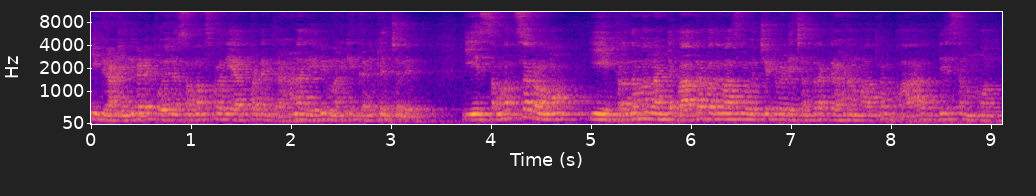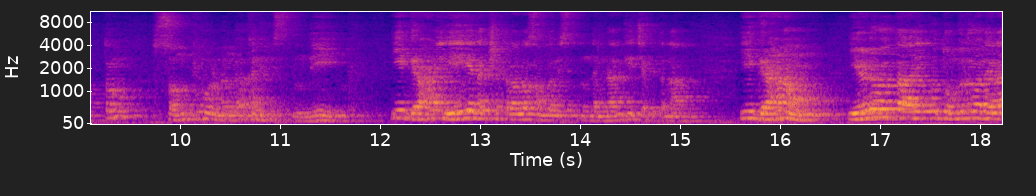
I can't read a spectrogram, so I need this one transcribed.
ఈ గ్రహణం. ఎందుకంటే పోయిన సంవత్సరం ఏర్పడిన గ్రహణాలు ఏవి మనకి కనిపించలేదు. ఈ సంవత్సరం ఈ ప్రథమ లాంటి భాద్రపద మాసంలో వచ్చేటువంటి చంద్రగ్రహణం మాత్రం భారతదేశం మొత్తం సంపూర్ణంగా కనిపిస్తుంది. ఈ గ్రహణం ఏ ఏ నక్షత్రాల్లో సంభవిస్తుంది అనడానికి చెప్తున్నాను ఈ గ్రహణం ఏడవ తారీఖు తొమ్మిదవ నెల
